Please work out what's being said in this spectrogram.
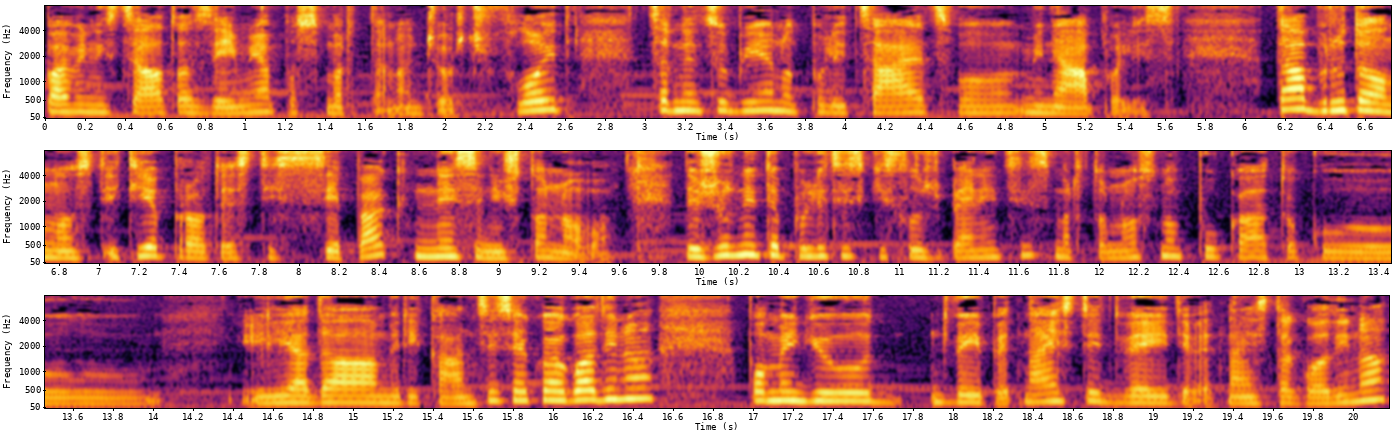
појави низ целата земја по смртта на Џорџ Флойд, црнец убиен од полицаец во Минеаполис. Таа бруталност и тие протести сепак не се ништо ново. Дежурните полициски службеници смртоносно пукаат околу илјада американци секоја година, помеѓу 2015 и 2019 година,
